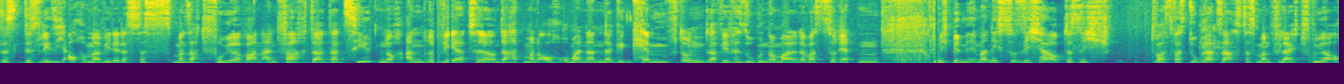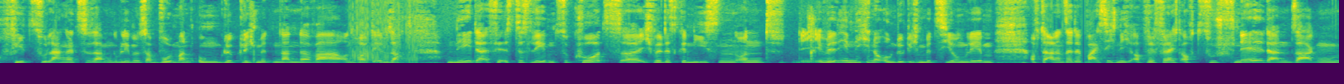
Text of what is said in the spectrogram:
das, das lese ich auch immer wieder, dass das, man sagt, früher waren einfach, da, da zählten noch andere Werte und da hat man auch umeinander gekämpft und gesagt, wir versuchen nochmal da was zu retten. Und ich bin mir immer nicht so sicher, ob das nicht was, was du gerade sagst, dass man vielleicht früher auch viel zu lange zusammengeblieben ist, obwohl man unglücklich miteinander war und heute eben sagt, nee, dafür ist das Leben zu kurz, äh, ich will das genießen und ich will eben nicht in einer unglücklichen Beziehung leben. Auf der anderen Seite weiß ich nicht, ob wir vielleicht auch zu schnell dann sagen,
